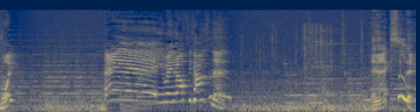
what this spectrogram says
VoIP? Hey! You made it off the continent! Excellent.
